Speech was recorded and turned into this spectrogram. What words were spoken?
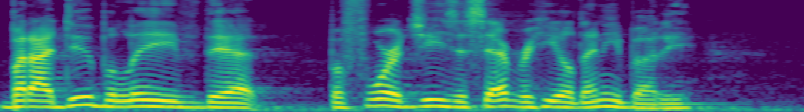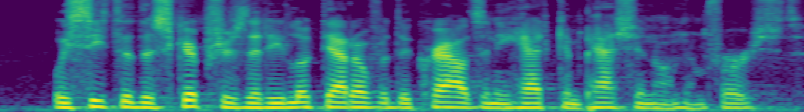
But I do believe that before Jesus ever healed anybody, we see through the scriptures that he looked out over the crowds and he had compassion on them first.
